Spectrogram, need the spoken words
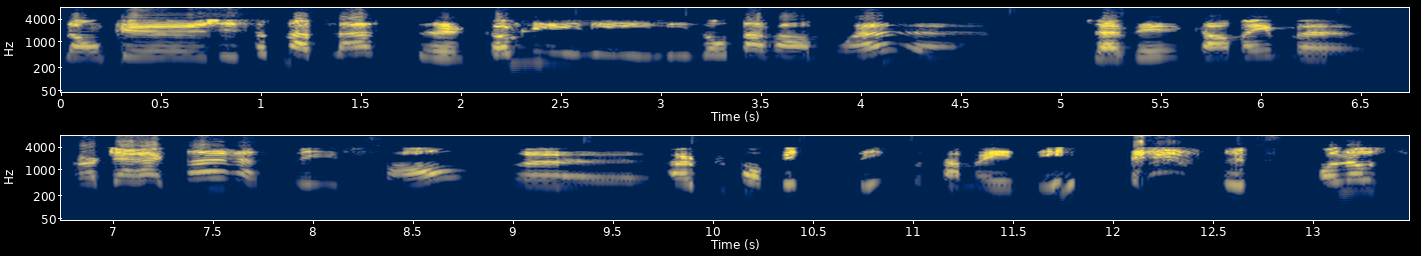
Donc, j'ai fait ma place comme les, autres avant moi. J'avais quand même un caractère assez fort, un peu compétitif, ça, ça m'a aidé. On a aussi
